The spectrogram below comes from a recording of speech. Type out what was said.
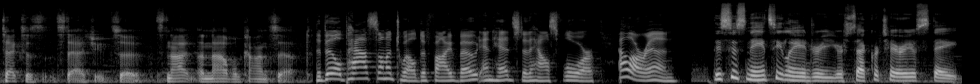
Texas statute, so it's not a novel concept. The bill passed on a 12 to 5 vote and heads to the House floor. LRN. This is Nancy Landry, your Secretary of State.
